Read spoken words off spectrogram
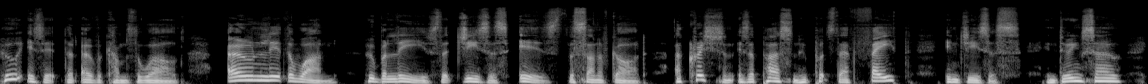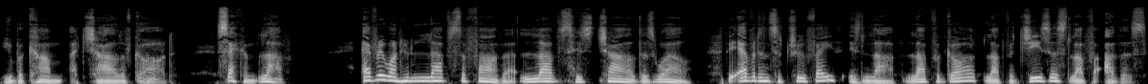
Who is it that overcomes the world? Only the one who believes that Jesus is the Son of God. A Christian is a person who puts their faith in Jesus. In doing so, you become a child of God. Second, love. Everyone who loves the Father loves his child as well. The evidence of true faith is love. Love for God, love for Jesus, love for others.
